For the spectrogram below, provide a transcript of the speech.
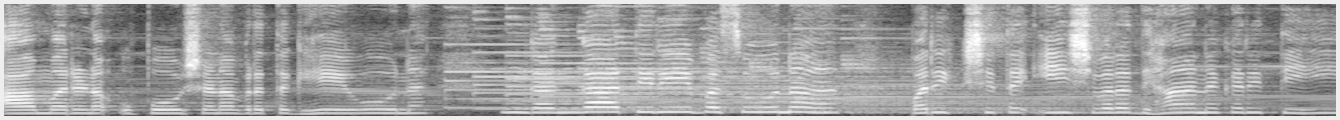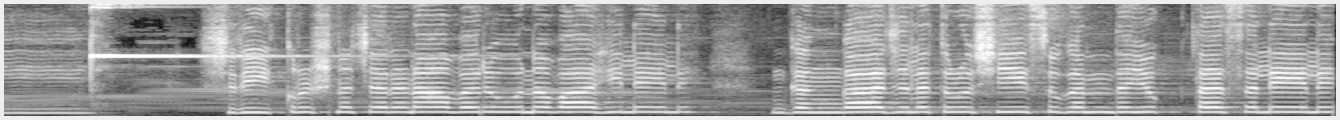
आमरण उपोषण व्रत घेऊन गंगातीरी बसून परीक्षित ईश्वर ध्यान करीती. श्रीकृष्ण चरणावरून वाहिलेले गंगाजल तुळशी सुगंधयुक्त असलेले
